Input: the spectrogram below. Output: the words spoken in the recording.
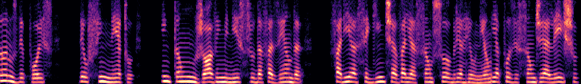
Anos depois, Delfim Neto, então um jovem ministro da Fazenda, faria a seguinte avaliação sobre a reunião e a posição de Aleixo,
